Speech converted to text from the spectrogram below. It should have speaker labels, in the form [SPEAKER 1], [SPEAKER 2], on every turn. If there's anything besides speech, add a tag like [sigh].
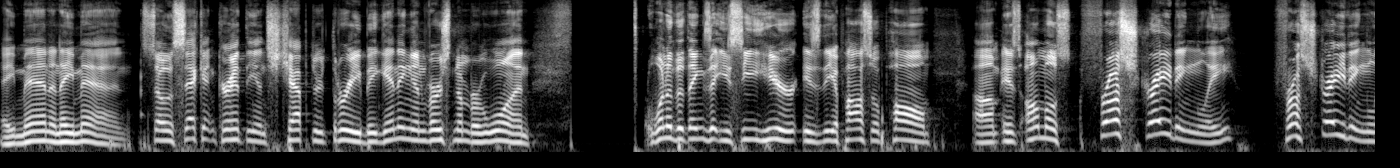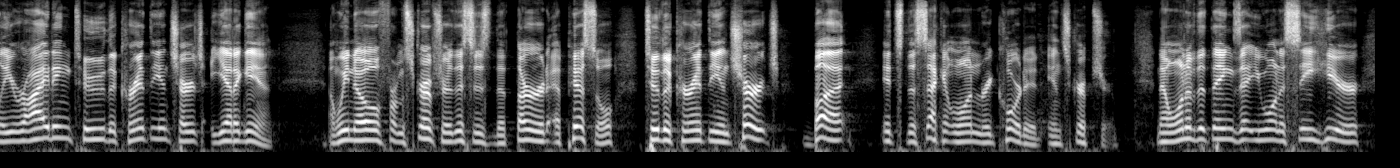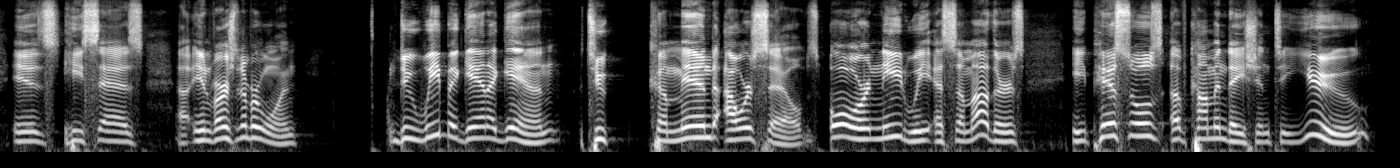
[SPEAKER 1] Amen and amen. So Second Corinthians chapter 3 beginning in verse number 1 one of the things that you see here is the apostle Paul um, is almost frustratingly frustratingly writing to the Corinthian church yet again. And we know from scripture this is the third epistle to the Corinthian church, but it's the second one recorded in scripture. Now, one of the things that you want to see here is he says uh, in verse number one, Do we begin again to commend ourselves, or need we, as some others, epistles of commendation to you,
